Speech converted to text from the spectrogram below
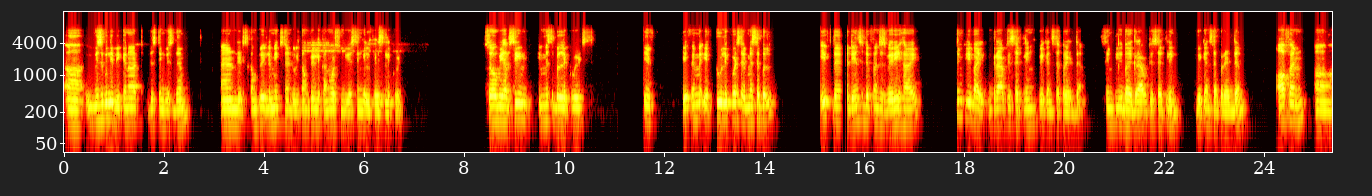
uh, visibly we cannot distinguish them and it's completely mixed and will completely convert into a single phase liquid. So we have seen immiscible liquids. If if if two liquids are miscible, if the density difference is very high, simply by gravity settling we can separate them. Simply by gravity settling we can separate them. Often uh,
